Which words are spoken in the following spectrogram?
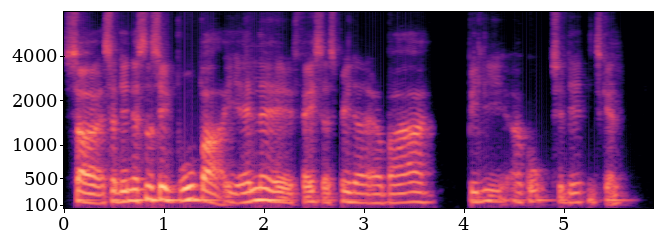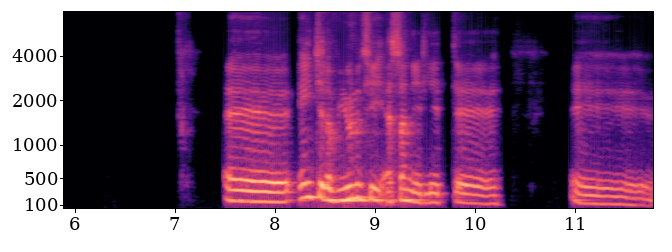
så, så den er sådan set brugbar i alle faser af spillet, er jo bare billig og god til det, den skal. Øh, Angel of Unity er sådan et lidt, øh, øh,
